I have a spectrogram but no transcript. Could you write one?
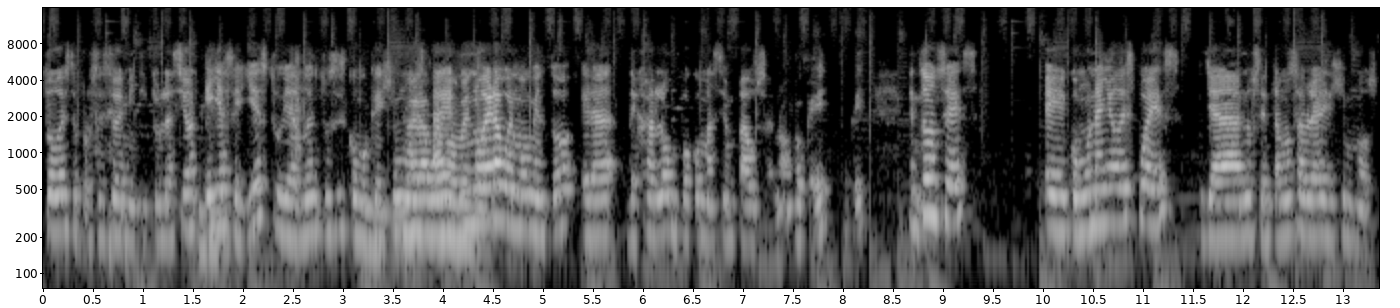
todo este proceso de mi titulación, ella seguía estudiando, entonces como que dijimos, no era buen "Ay, momento". no era buen momento, era dejarlo un poco más en pausa, ¿no? Ok, ok. Entonces, eh, como un año después, ya nos sentamos a hablar y dijimos,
